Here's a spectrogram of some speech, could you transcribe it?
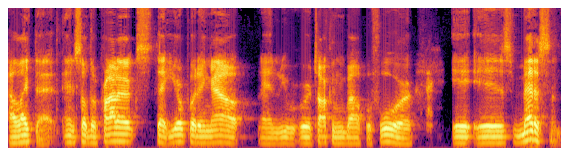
I like that. And so the products that you're putting out, and we were talking about before, it is medicine.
